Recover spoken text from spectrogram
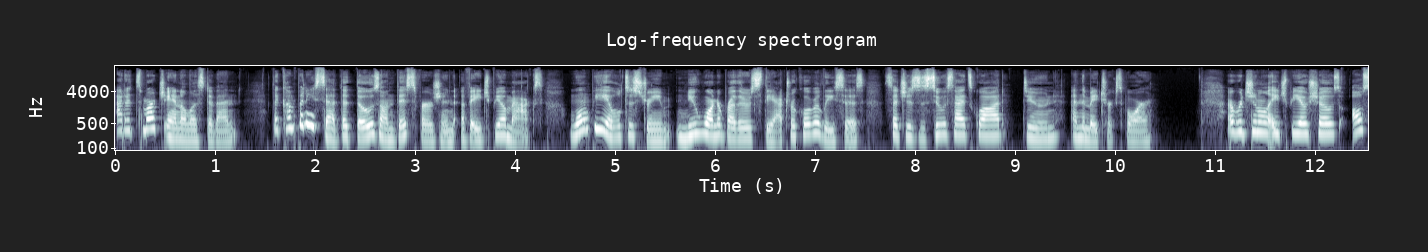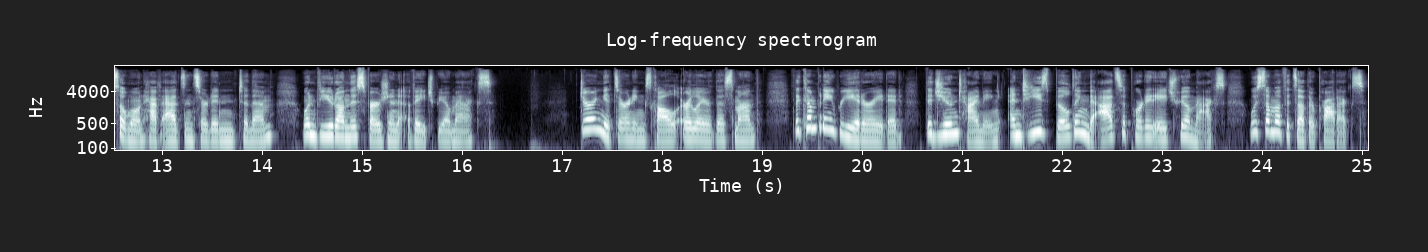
At its March analyst event, the company said that those on this version of HBO Max won't be able to stream new Warner Brothers theatrical releases such as The Suicide Squad, Dune, and The Matrix 4. Original HBO shows also won't have ads inserted into them when viewed on this version of HBO Max. During its earnings call earlier this month, the company reiterated the June timing and teased building the ad supported HBO Max with some of its other products.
